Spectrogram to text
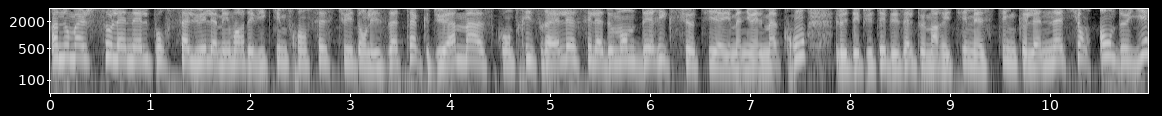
Un hommage solennel pour saluer la mémoire des victimes françaises tuées dans les attaques du Hamas contre Israël. C'est la demande d'Éric Ciotti à Emmanuel Macron. Le député des Alpes-Maritimes estime que la nation endeuillée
